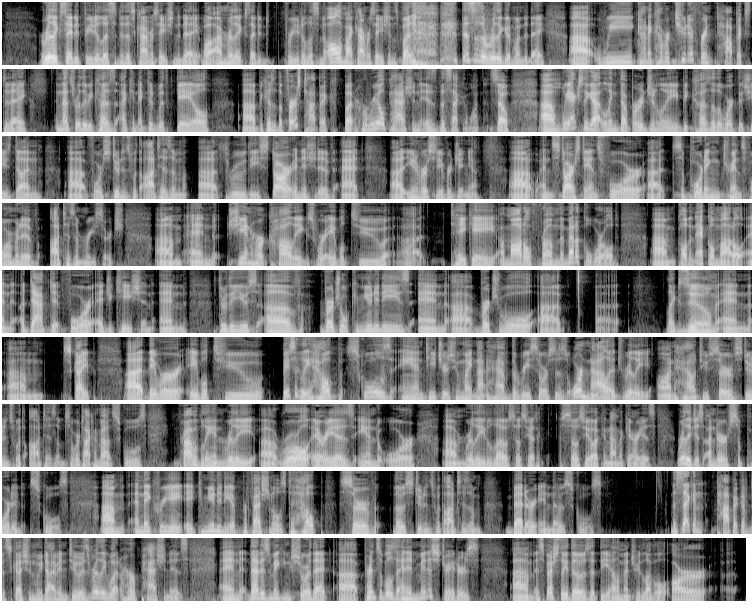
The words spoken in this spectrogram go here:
really excited for you to listen to this conversation today. Well, I'm really excited for you to listen to all of my conversations, but this is a really good one today. Uh, we kind of cover two different topics today, and that's really because I connected with Gail. Uh, because of the first topic, but her real passion is the second one. So um, we actually got linked up originally because of the work that she's done uh, for students with autism uh, through the STAR initiative at uh, University of Virginia. Uh, and STAR stands for uh, Supporting Transformative Autism Research. Um, and she and her colleagues were able to uh, take a, a model from the medical world um, called an ECHO model and adapt it for education. And through the use of virtual communities and uh, virtual, uh, like Zoom and um, Skype, they were able to basically help schools and teachers who might not have the resources or knowledge really on how to serve students with autism. So we're talking about schools probably in really uh, rural areas and or um, really low socio- socioeconomic areas really just under supported schools. Um, and they create a community of professionals to help serve those students with autism better in those schools the second topic of discussion we dive into is really what her passion is, and that is making sure that uh, principals and administrators, um, especially those at the elementary level, are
